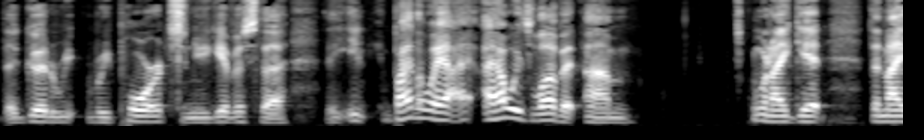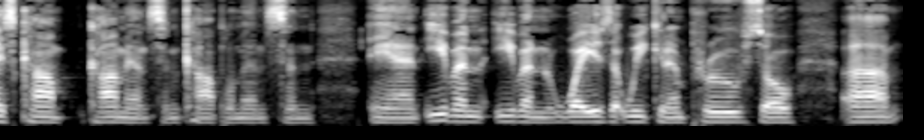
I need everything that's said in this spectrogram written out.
the good re- reports and you give us the, the by the way, I, I always love it. Um, when I get the nice com- comments and compliments and and even even ways that we can improve. So um,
